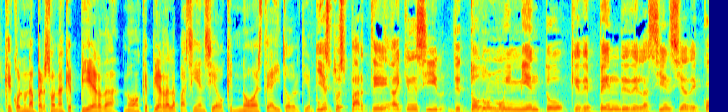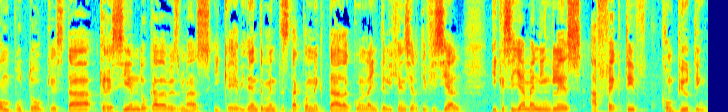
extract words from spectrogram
que con una persona que pierda, ¿no? Que pierda la paciencia o que no esté ahí todo el tiempo. Y esto es parte, hay que decir, de todo un movimiento que depende de la ciencia de cómputo que está creciendo cada vez más y que evidentemente está conectada con la inteligencia artificial y que se llama en inglés affective computing,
